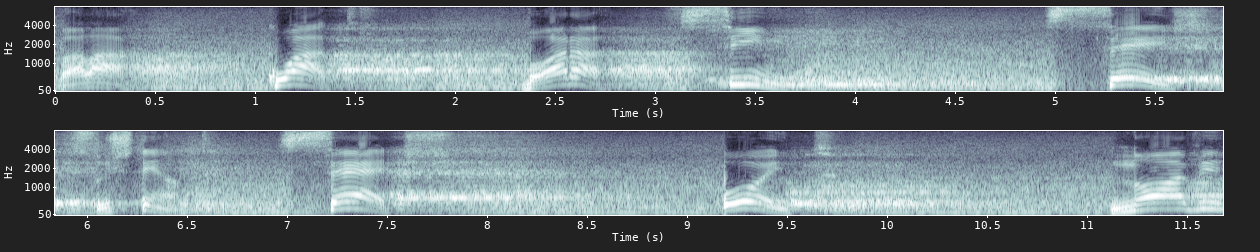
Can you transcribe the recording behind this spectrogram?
Vai lá. Quatro. Bora. Cinco. Seis. Sustenta. Sete. Oito. Nove.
